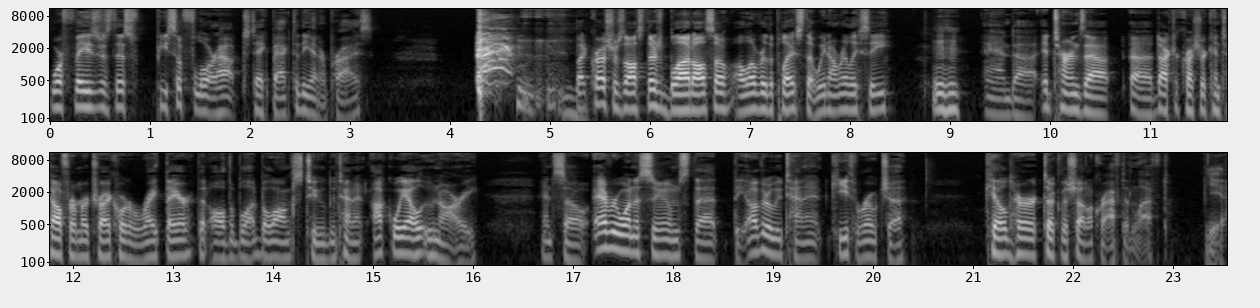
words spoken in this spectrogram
Worf phasers this piece of floor out to take back to the Enterprise. but Crusher's also there's blood also all over the place that we don't really see. Mm-hmm. And uh, it turns out uh, Doctor Crusher can tell from her tricorder right there that all the blood belongs to Lieutenant Aquiel Uhnari, and so everyone assumes that the other lieutenant Keith Rocha killed her, took the shuttlecraft, and left. Yeah.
